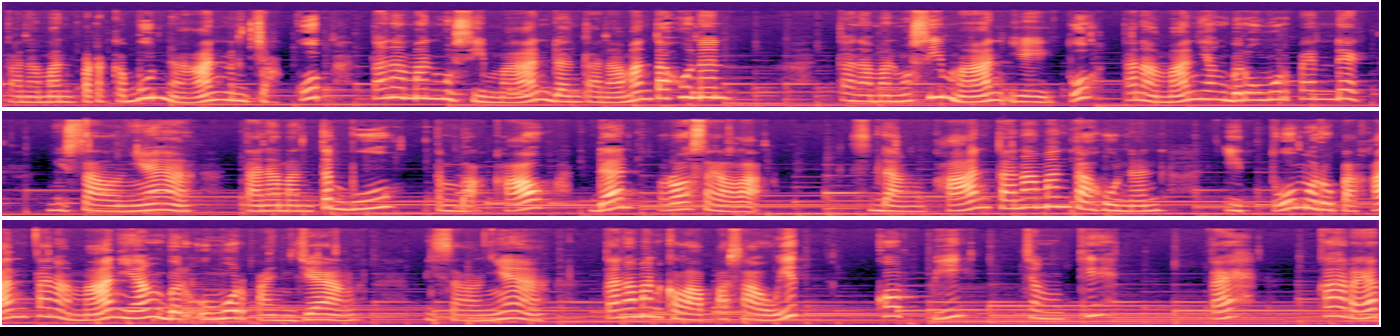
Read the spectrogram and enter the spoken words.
Tanaman perkebunan mencakup tanaman musiman dan tanaman tahunan. Tanaman musiman yaitu tanaman yang berumur pendek, misalnya tanaman tebu, tembakau, dan rosella. Sedangkan tanaman tahunan itu merupakan tanaman yang berumur panjang, misalnya tanaman kelapa sawit, kopi, cengkih, teh, karet,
